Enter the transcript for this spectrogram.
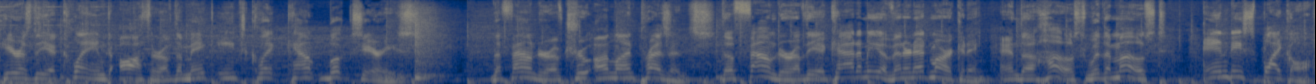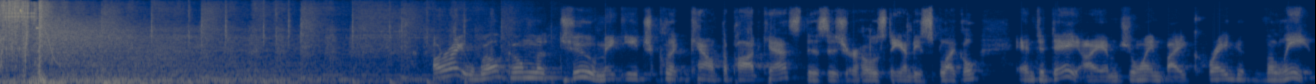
here is the acclaimed author of the Make Each Click Count book series, the founder of True Online Presence, the founder of the Academy of Internet Marketing, and the host with the most, Andy Splichal. All right, welcome to Make Each Click Count the podcast. This is your host, Andy Splichal, and today I am joined by Craig Valine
